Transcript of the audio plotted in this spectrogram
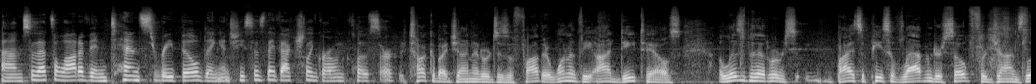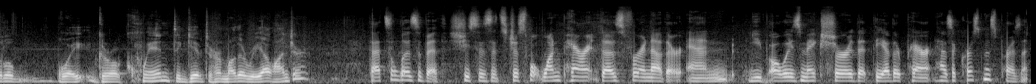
Um, so that's a lot of intense rebuilding. And she says they've actually grown closer. Talk about John Edwards as a father. One of the odd details: Elizabeth Edwards buys a piece of lavender soap for John's little boy girl Quinn to give to her mother Rielle Hunter. That's Elizabeth. She says it's just what one parent does for another, and you always make sure that the other parent has a Christmas present.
